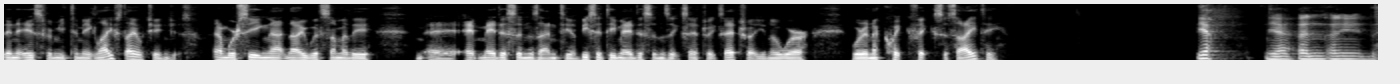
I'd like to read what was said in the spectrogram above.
than it is for me to make lifestyle changes, and we're seeing that now with some of the uh, medicines, anti-obesity medicines, etc., etc. You know, we're we're in a quick fix society. Yeah, yeah, and, and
